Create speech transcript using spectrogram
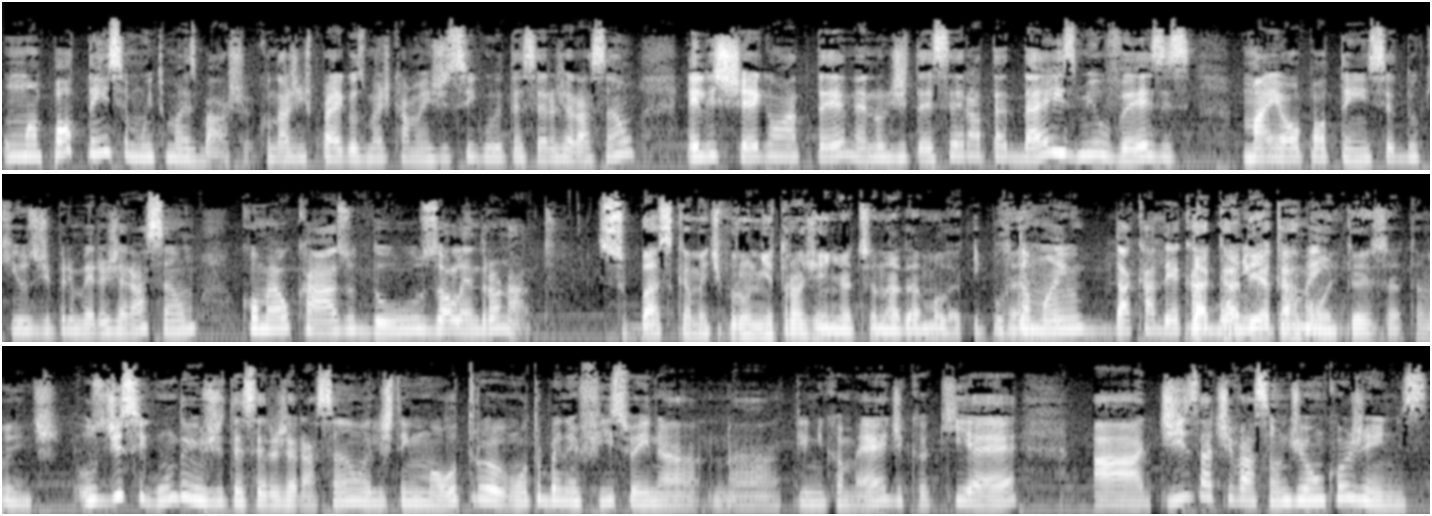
uma potência muito mais baixa. Quando a gente pega os medicamentos de segunda e terceira geração, eles chegam até, né, no de terceira, até 10 mil vezes maior potência do que os de primeira geração, como é o caso do zolendronato. Isso basicamente por um nitrogênio adicionado à molécula. E por né? tamanho da cadeia carbônica Da cadeia também. carbônica, exatamente. Os de segunda e os de terceira geração, eles têm uma outro, um outro benefício aí na, na clínica médica, que é a desativação de oncogenes.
